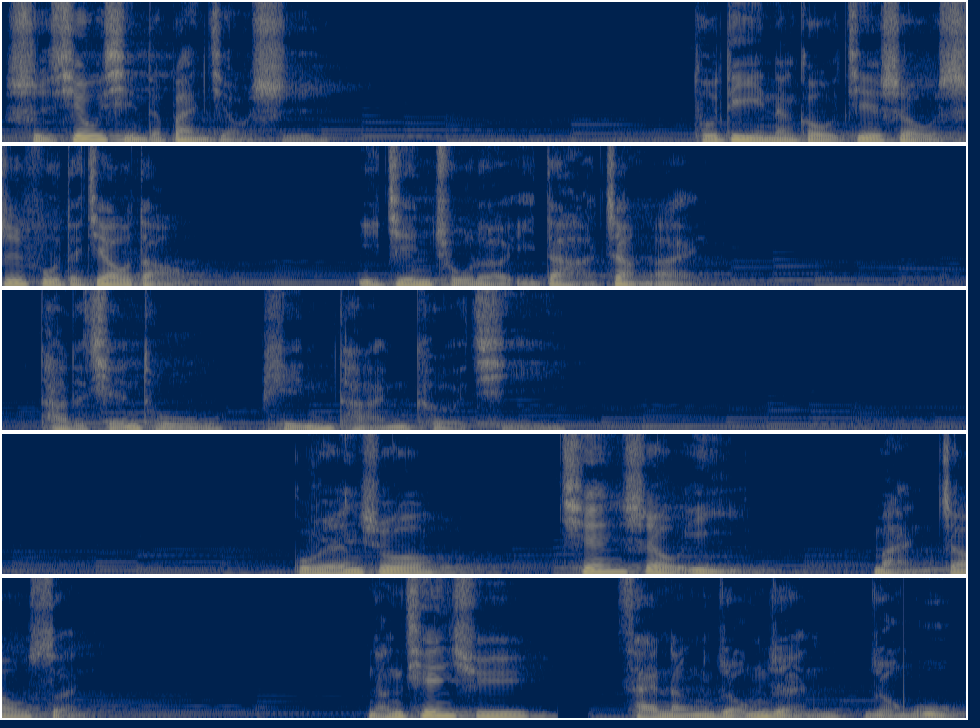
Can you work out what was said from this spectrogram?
是修行的绊脚石。徒弟能够接受师父的教导，已经除了一大障碍，他的前途平坦可期。古人说：“谦受益，满招损。”能谦虚，才能容人容物。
